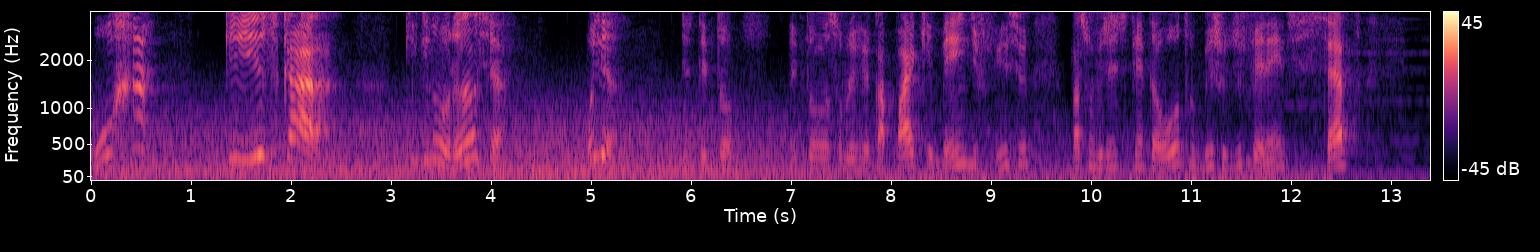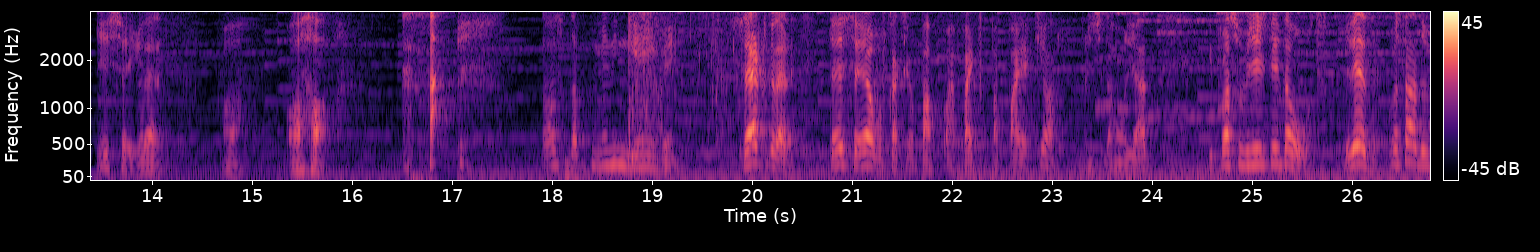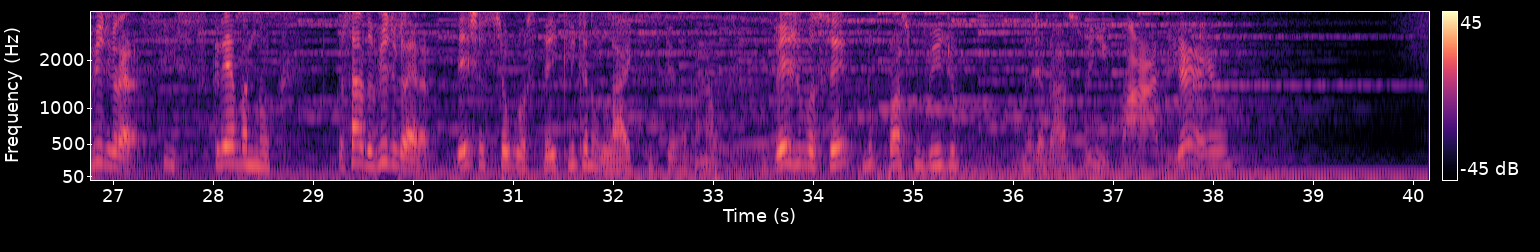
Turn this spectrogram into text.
Porra! Que isso, cara? Que ignorância. Olha. Ele tentou, tentou sobreviver com a parque. Bem difícil. Próximo vídeo a gente tenta outro bicho diferente, certo? É isso aí, galera. Ó. Ó. Nossa, não dá pra comer ninguém, velho. Certo, galera? Então é isso aí, ó. Vou ficar com a papai, papai aqui, ó. Pra gente dar uma olhada. E próximo vídeo a gente tenta outro. Beleza? Gostaram do vídeo, galera? Se inscreva no... Gostaram do vídeo, galera? Deixa seu gostei, clica no like, se inscreva no canal. Vejo você no próximo vídeo. Um grande abraço e valeu!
